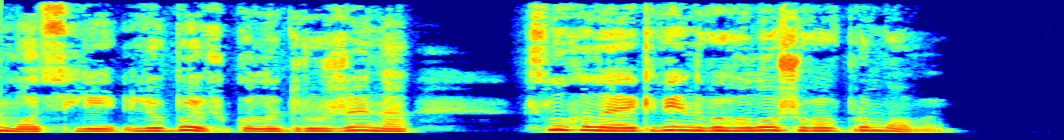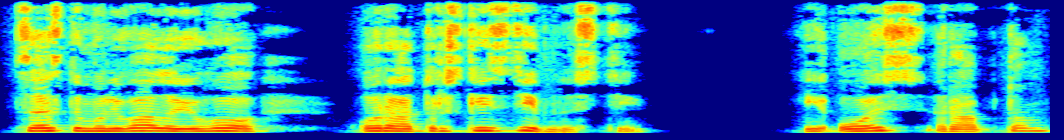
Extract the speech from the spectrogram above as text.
Моцлі любив, коли дружина слухала, як він виголошував промови. Це стимулювало його ораторські здібності. І ось раптом,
